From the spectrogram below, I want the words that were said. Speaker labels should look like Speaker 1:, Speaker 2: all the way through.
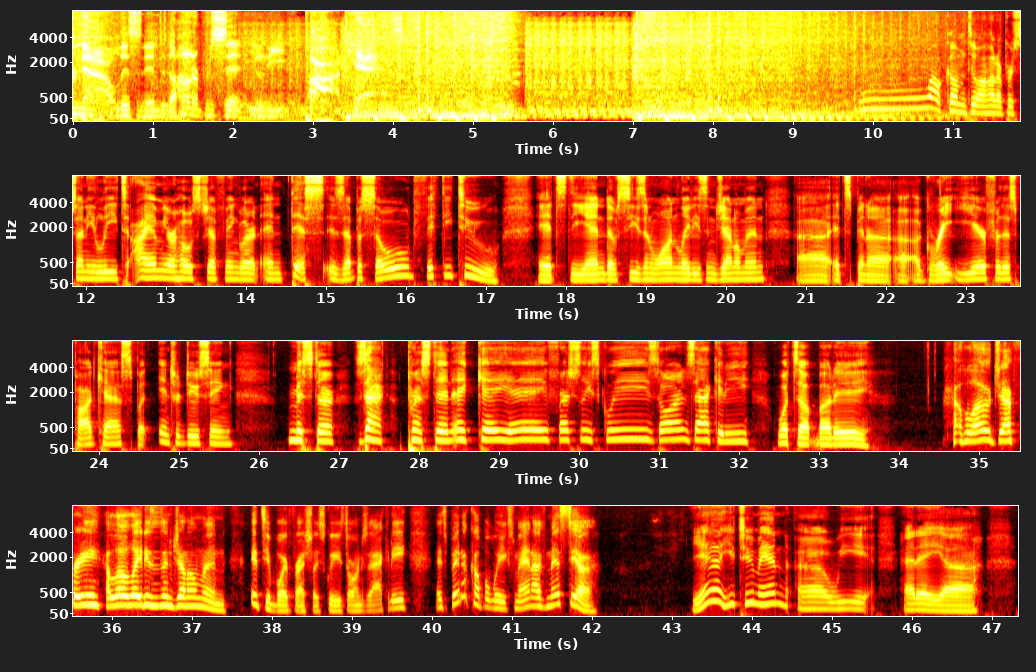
Speaker 1: are now listening to the 100% Elite Podcast.
Speaker 2: Welcome to 100% Elite. I am your host, Jeff Englert, and this is episode 52. It's the end of season one, ladies and gentlemen. Uh, it's been a, a, a great year for this podcast, but introducing Mr. Zach Preston, aka Freshly Squeezed Orange Zackety. What's up, buddy?
Speaker 3: Hello, Jeffrey. Hello, ladies and gentlemen. It's your boy, Freshly Squeezed Orange Zackety. It's been a couple weeks, man. I've missed you.
Speaker 2: Yeah, you too, man. Uh, we had a uh,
